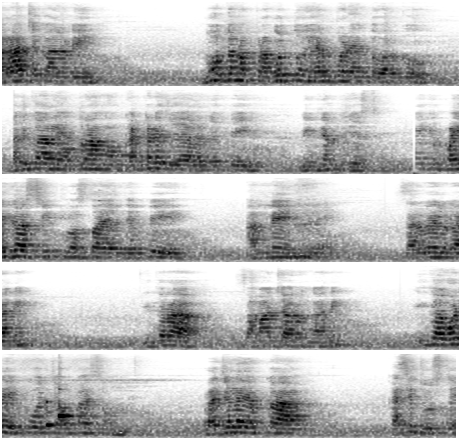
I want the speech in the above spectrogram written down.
అరాచకాలని నూతన ప్రభుత్వం ఏర్పడేంత వరకు అధికార యంత్రాంగం కట్టడి చేయాలని చెప్పి విజ్ఞప్తి చేస్తుంది. పైగా సీట్లు వస్తాయని చెప్పి అన్ని సర్వేలు కానీ ఇతర సమాచారం కానీ ఇంకా కూడా ఎక్కువ వచ్చే అవకాశం ఉంది. ప్రజల యొక్క కసి చూస్తే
